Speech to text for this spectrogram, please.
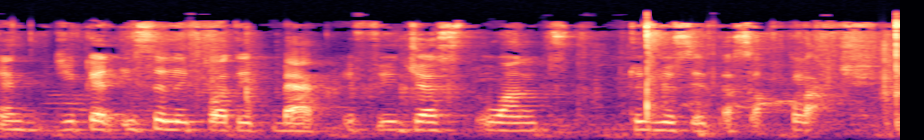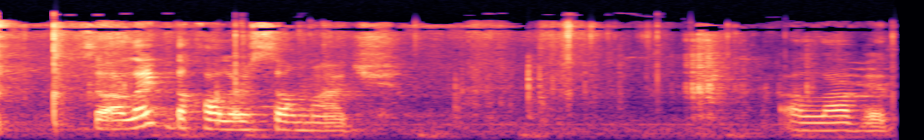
and you can easily put it back if you just want to use it as a clutch. So I like the color so much. I love it.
